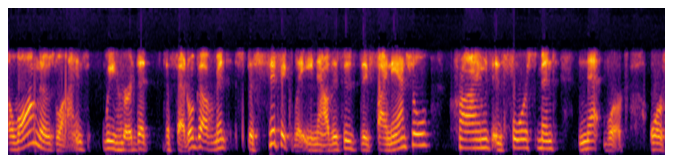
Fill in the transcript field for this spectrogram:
along those lines, we heard that the federal government specifically, now this is the Financial Crimes Enforcement Network, or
